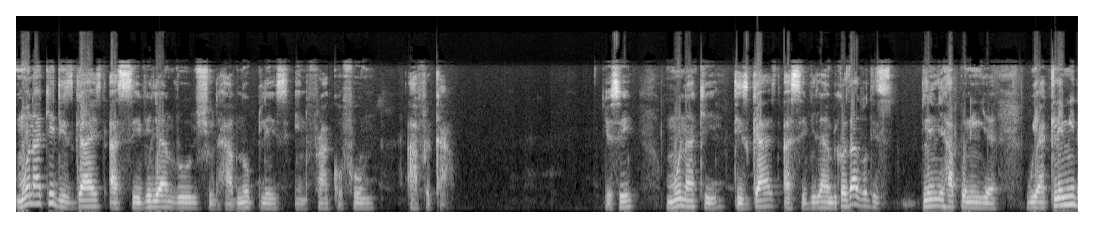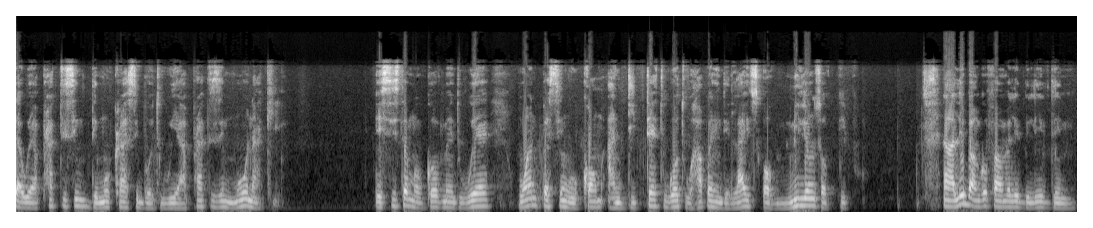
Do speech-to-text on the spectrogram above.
Monarchy disguised as civilian rule should have no place in Francophone Africa. You see, monarchy disguised as civilian because that's what is plainly happening here. We are claiming that we are practicing democracy, but we are practicing monarchy. A system of government where one person will come and dictate what will happen in the lives of millions of people. Now, Ali Bongo family believed in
